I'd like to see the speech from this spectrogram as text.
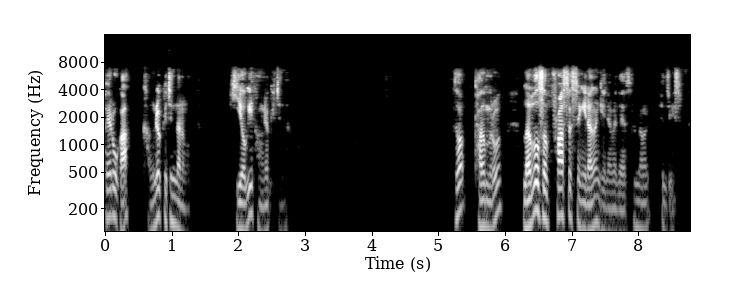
회로가 강력해진다는 겁니다. 기억이 강력해진다. 그래서 다음으로 levels of processing이라는 개념에 대해 설명을 해드리겠습니다.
